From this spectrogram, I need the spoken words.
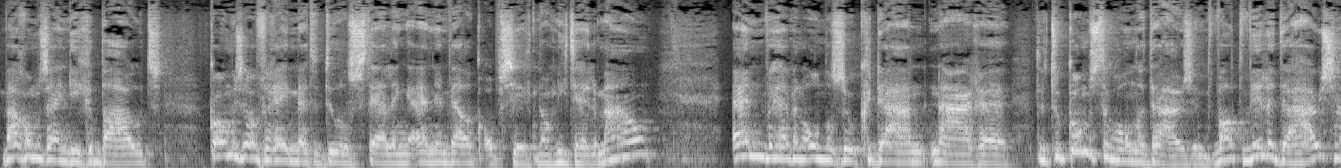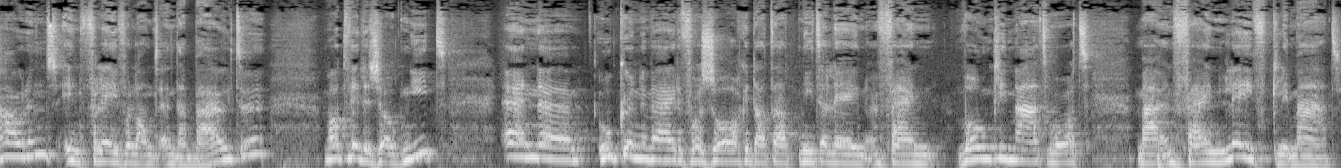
Waarom zijn die gebouwd? Komen ze overeen met de doelstelling en in welk opzicht nog niet helemaal? En we hebben een onderzoek gedaan naar uh, de toekomstige 100.000. Wat willen de huishoudens in Flevoland en daarbuiten? Wat willen ze ook niet? En uh, hoe kunnen wij ervoor zorgen dat dat niet alleen een fijn woonklimaat wordt, maar een fijn leefklimaat?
